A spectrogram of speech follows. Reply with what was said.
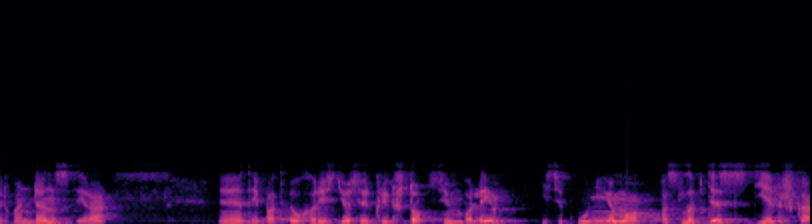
ir vandens. Tai yra e, taip pat Euharistijos ir Krikšto simboliai, įsikūnijimo paslaptis, dieviška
